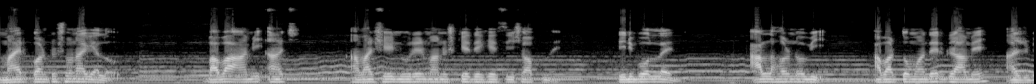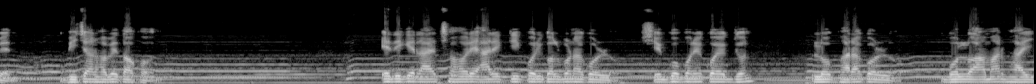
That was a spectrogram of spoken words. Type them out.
মায়ের কণ্ঠ শোনা গেল, বাবা, আমি আজ আমার সেই নূরের মানুষকে দেখেছি স্বপ্নে। তিনি বললেন, আল্লাহর নবী আবার তোমাদের গ্রামে আসবেন। বিচার হবে তখন। এদিকে রায়ত শহরে আরেকটি পরিকল্পনা করল। সে গোপনে কয়েকজন লোক ভাড়া করল। বলল, আমার ভাই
